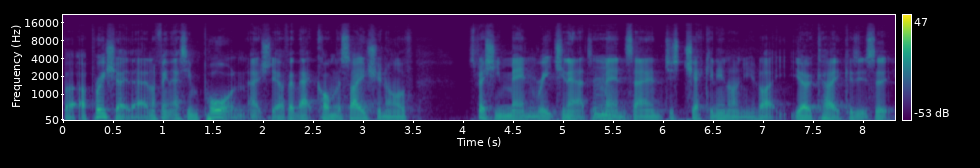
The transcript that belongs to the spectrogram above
but I appreciate that, and I think that's important. Actually, I think that conversation of, especially men reaching out to men saying, just checking in on you, like, you okay? Because it's a, it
